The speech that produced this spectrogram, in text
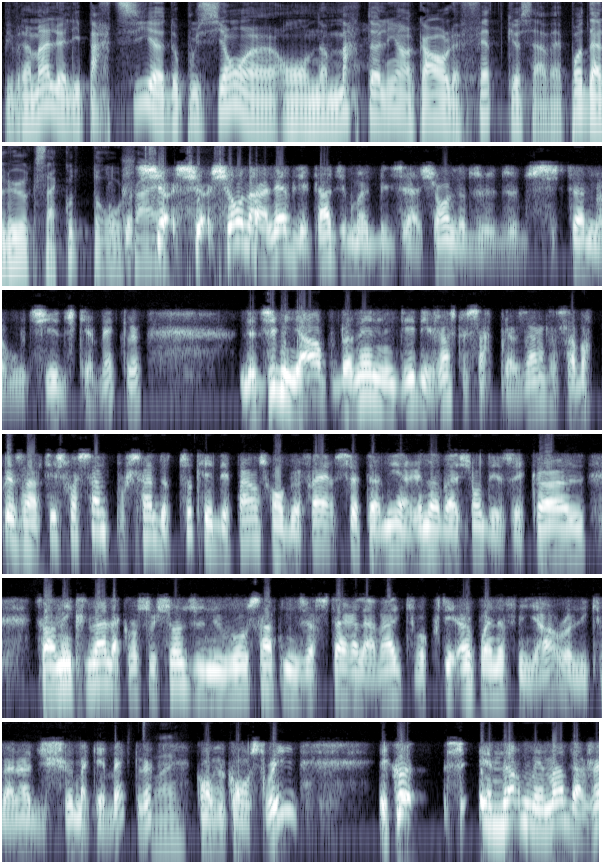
Puis vraiment, les partis euh, d'opposition, euh, on a martelé encore le fait que ça n'avait pas d'allure, que ça coûte trop cher. Si, on enlève les plans d'immobilisation du, du, système routier du Québec, là, le 10 milliards, pour donner une idée des gens ce que ça représente, ça va représenter 60% de toutes les dépenses qu'on veut faire cette année en rénovation des écoles, en incluant la construction du nouveau centre universitaire à Laval qui va coûter 1,9 milliard, l'équivalent du CHUM à Québec, qu'on veut construire. Écoute, c'est énormément d'argent.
